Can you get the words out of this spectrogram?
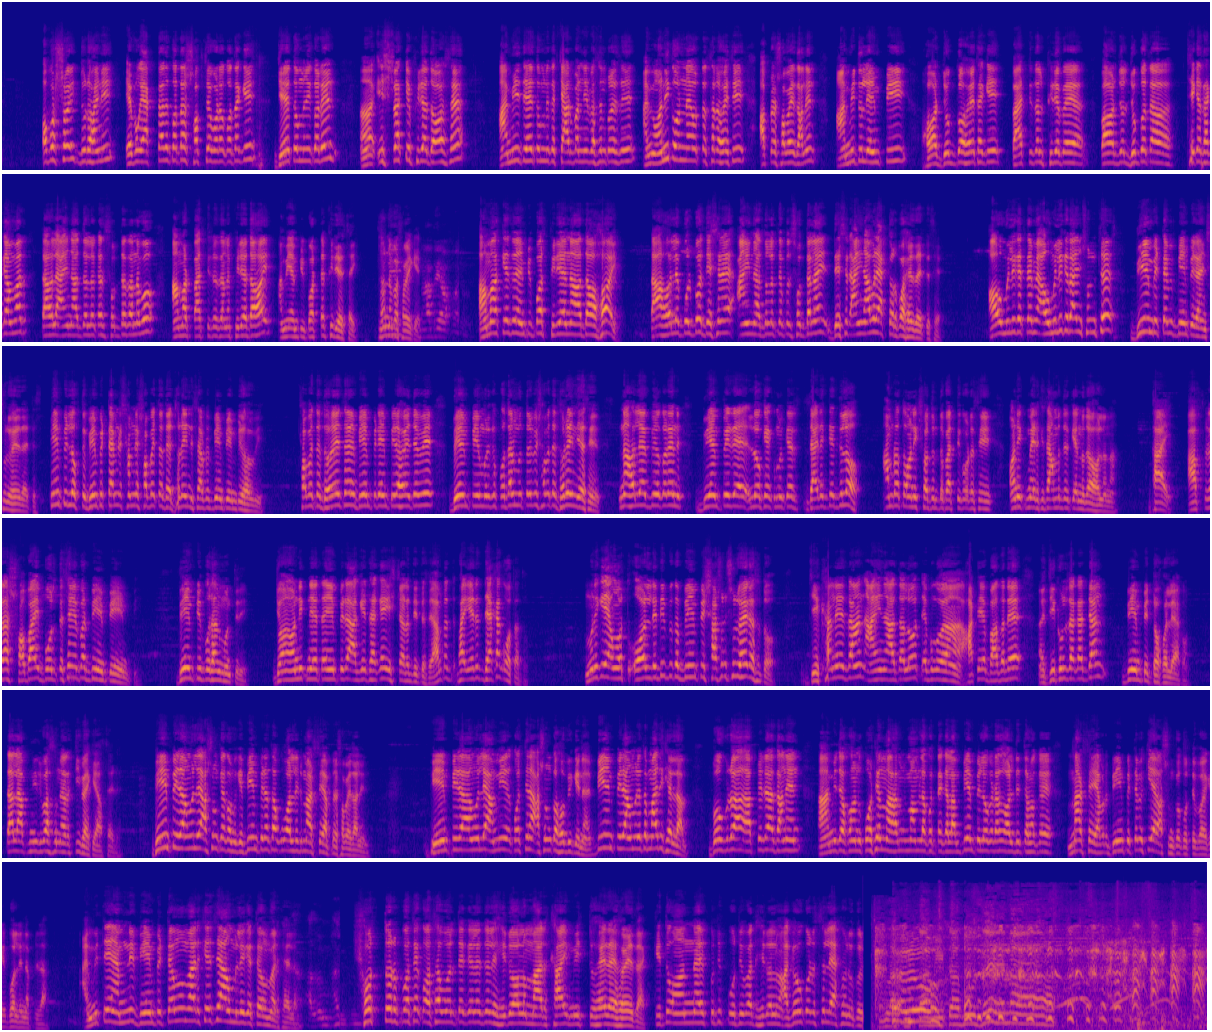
অবশ্যই দূর হয়নি এবং একটার কথা সবচেয়ে বড় কথা কি যেহেতু মনে করেন আহ, ইশরাককে ফিরে দেওয়া হয়েছে আমি যেহেতু চারবার নির্বাচন করেছি আমি অনেক অন্যায় অত্যাচার হয়েছি আপনারা সবাই জানেন আমি যদি এমপি হওয়ার যোগ্য হয়ে থাকি প্রার্থী দল ফিরে পাওয়ার জন্য যোগ্যতা থেকে থাকে আমার তাহলে আইন আদালতের কাছে শ্রদ্ধা জানাব আমার প্রার্থীটা যেন ফিরে দেওয়া হয় আমি এমপি পদটা ফিরে চাই। ধন্যবাদ সবাইকে। আমাকে যদি এমপি পদ ফিরিয়ে না দেওয়া হয় তাহলে বলব দেশের আইন আদালতের প্রতি শ্রদ্ধা নাই দেশের আইন আবার একতরফা হয়ে যাইতেছে। আওয়ামী লীগের টাইমে আওয়ামী লীগের আইন শুনছে বিএনপির টাইমে বিএনপির আইন শুরু হয়ে যাইতেছে। বিএনপি লোক তো বিএনপির টাইমের সামনে সবাই তো ধরে নিচ্ছে আপনার বিএনপি এমপি হবে। সবাই তো ধরে নিতে বিএনপি এমপি হয়ে যাবে বিএনপি মুরগি প্রধানমন্ত্রী সবাই তো ধরেই নিয়েছে। না হলে বিয়ে করেন বিএনপির লোকে ডাইরেক্ট দিয়ে দিল, আমরা তো অনেক স্বতন্ত্র প্রার্থী করেছি, অনেক মেয়ের ক্ষেত্রে আমাদের কেন দেওয়া হলো না? ভাই, আপনারা সবাই বলতেছে এবার বিএনপি এমপি বিএনপি প্রধানমন্ত্রী অনেক নেতা এমপিরা আগে থাকে স্টার দিতেছে। আমরা ভাই, এটা দেখা কথা তো। মনে কি অলরেডি বিএনপি শাসন শুরু হয়ে গেছে তো। যেখানে যান, আইন, আদালত এবং হাটে, বাজারে যে কোনো জায়গায় যান বিএনপির দখলে এখন। তাহলে আপনি নির্বাচনে আর কি বাকি আছে বিএনপির আমলে আশঙ্কা কমে বিএনপিরা তো অলরেডি মারছে, আপনারা সবাই জানেন। বিএনপির আমলে আমি না আশঙ্কা হবে কিনা? বিএনপির আমলে তো মারি খেললাম। বগুড়া, আপনারা জানেন, আমি যখন কোর্টে মামলা করতে গেলাম বিএনপি লোকেরা অলরেডি আমাকে মারছে, আবার বিএনপির টাইমে কি আশঙ্কা করতে পারে বলেন আপনারা? আমি তো এমনি বিএনপির টাইমও মার খেয়েছি আওয়ামী লীগের টাইমও মার খেলাম। সত্যর পথে কথা বলতে গেলে যদি হিরো মার খায়, মৃত্যু হয়ে যায়, হয়ে যাক। কিন্তু অন্যায়ের প্রতি প্রতিবাদ হিরো আগেও করেছিল এখনও করে মিটা বোঝে না।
